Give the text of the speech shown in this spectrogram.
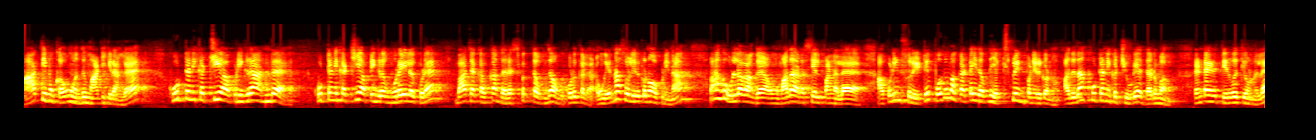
அதிமுகவும் வந்து மாட்டிக்கிறாங்க. கூட்டணி கட்சி அப்படிங்கிற அந்த கூட்டணி கட்சி அப்படிங்கிற முறையில் கூட பாஜகவுக்கு அந்த ரெஸ்பெக்டை வந்து அவங்க கொடுக்கல. அவங்க என்ன சொல்லியிருக்கணும் அப்படின்னா வாங்க உள்ள வாங்க அவங்க மத அரசியல் பண்ணலை அப்படின்னு சொல்லிட்டு பொதுமக்கள்கிட்ட இதை வந்து எக்ஸ்பிளைன் பண்ணியிருக்கணும். அதுதான் கூட்டணி கட்சியுடைய தர்மம். ரெண்டாயிரத்தி இருபத்தி ஒன்றில்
